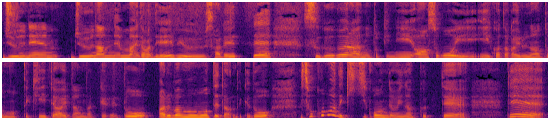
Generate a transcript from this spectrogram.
10年、十何年前、だからデビューされてすぐぐらいの時に、ああ、すごいいい方がいるなと思って聞いてはいたんだけれど、アルバムも持ってたんだけど、そこまで聞き込んではいなくって、で、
